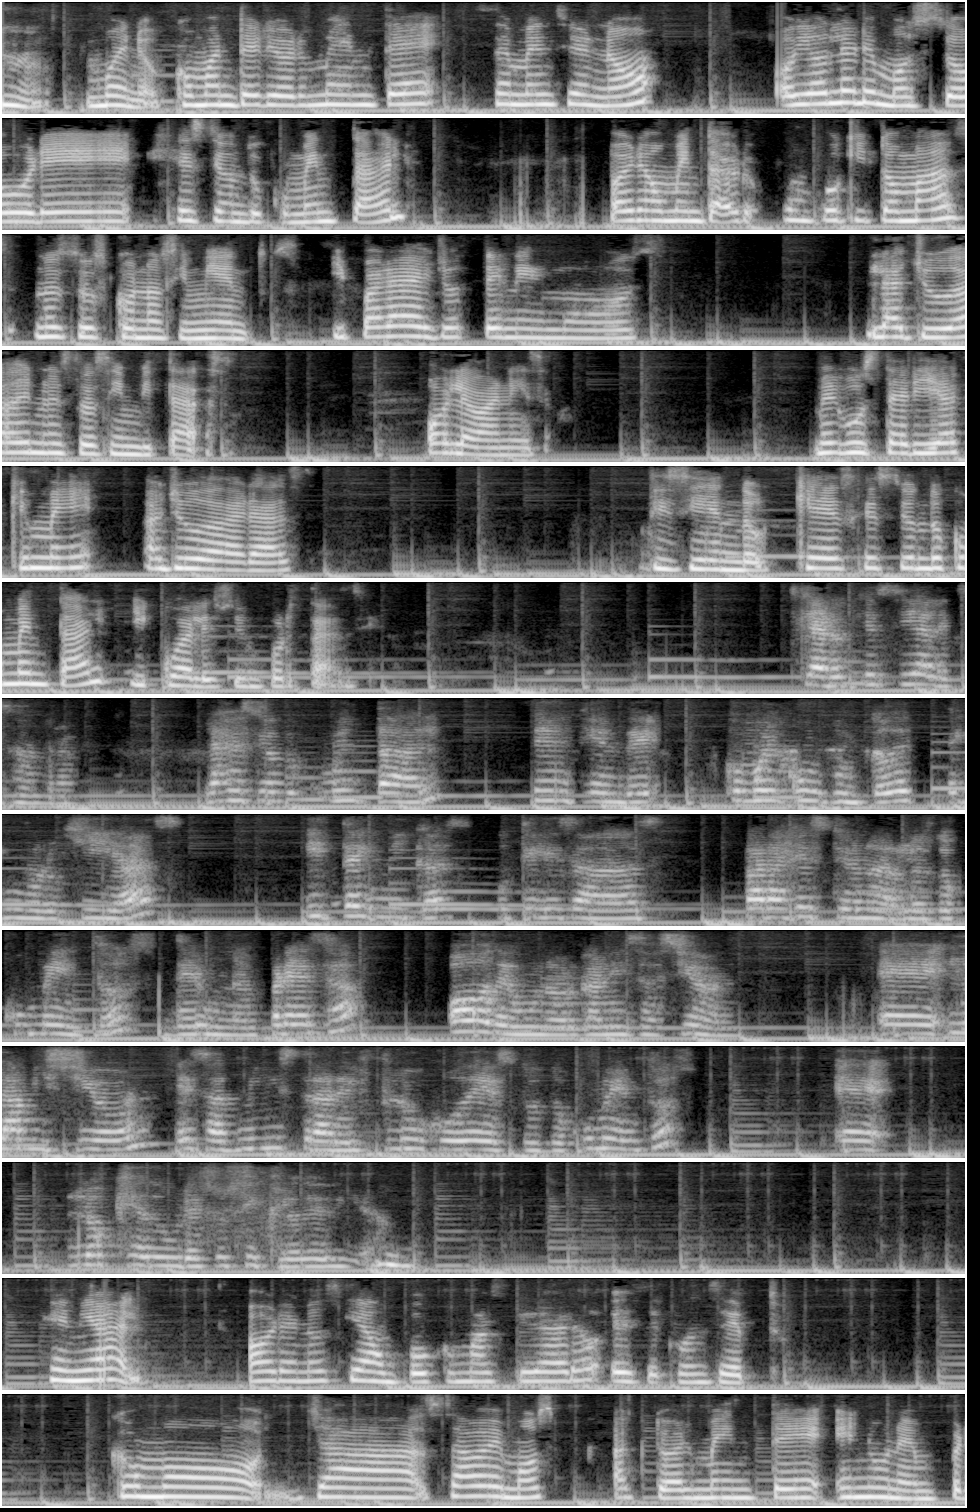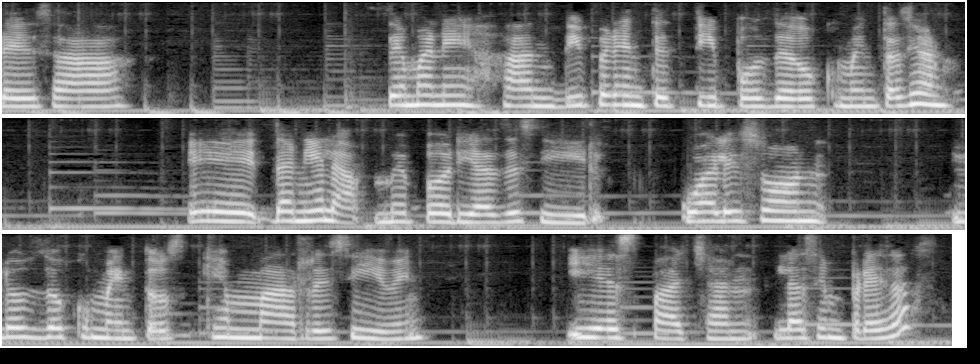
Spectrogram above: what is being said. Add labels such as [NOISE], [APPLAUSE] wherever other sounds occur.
[CLEARS THROAT] Bueno, como anteriormente se mencionó, hoy hablaremos sobre gestión documental para aumentar un poquito más nuestros conocimientos y para ello tenemos la ayuda de nuestras invitadas. Hola Vanessa, me gustaría que me ayudaras diciendo qué es gestión documental y cuál es su importancia. Claro que sí, Alexandra. La gestión documental se entiende como el conjunto de tecnologías y técnicas utilizadas para gestionar los documentos de una empresa o de una organización. Eh, la misión es administrar el flujo de estos documentos eh, lo que dure su ciclo de vida. Genial. Ahora nos queda un poco más claro ese concepto. Como ya sabemos, actualmente en una empresa se manejan diferentes tipos de documentación. Eh, Daniela, ¿me podrías decir cuáles son los documentos que más reciben y despachan las empresas?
